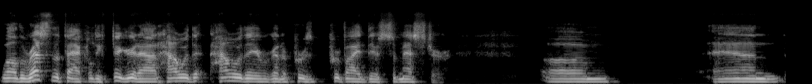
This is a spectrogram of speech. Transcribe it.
while the rest of the faculty figured out how, how they were going to pr- provide their semester. Um, and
